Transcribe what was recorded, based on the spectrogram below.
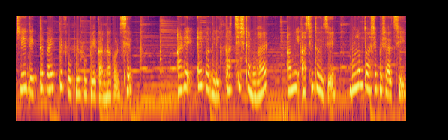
যেয়ে দেখতে পায় তে ফুপিয়ে ফুপিয়ে কান্না করছে। আরে, এই পাগলি কাচ্ছিস কেন হ্যাঁ? আমি আছি তো যে, বললাম তো আশেপাশে আছি।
